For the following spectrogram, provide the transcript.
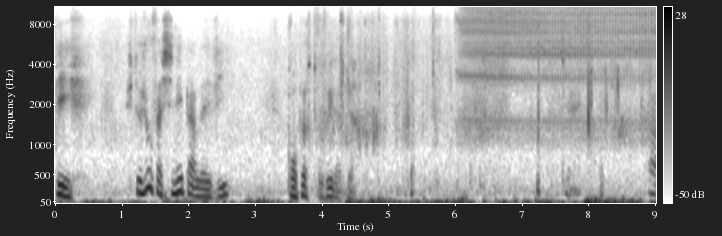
Puis, je suis toujours fasciné par la vie qu'on peut retrouver là-dedans. Ah.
